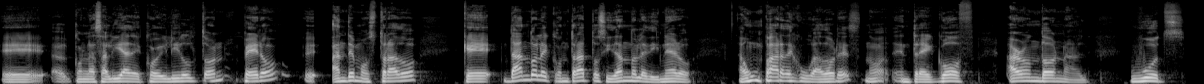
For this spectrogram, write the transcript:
eh, con la salida de Corey Littleton, pero eh, han demostrado que dándole contratos y dándole dinero a un par de jugadores, ¿no? Entre Goff, Aaron Donald, Woods,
